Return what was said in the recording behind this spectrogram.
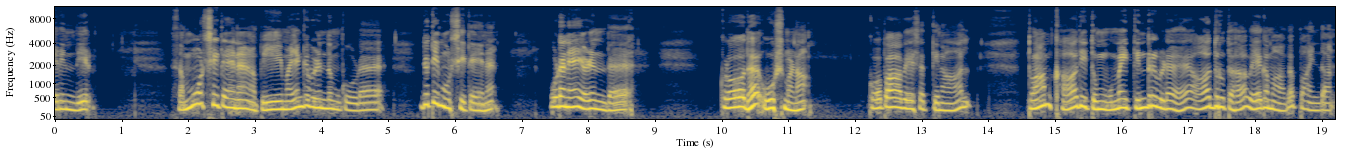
எரிந்தீர். சம்மூர்ச்சித்தேன அப்படி மயங்கி விழுந்தும் கூட துதிமூர்ச்சித்தேன. உடனே எழுந்த குரோத ஊஷ்மணா. கோபாவேசத்தினால் துவாம் காதித்தும் உம்மை தின்றுவிட ஆதுருதா வேகமாக பாய்ந்தான்.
